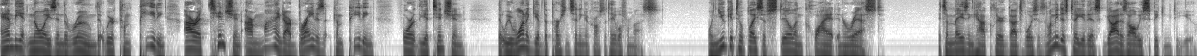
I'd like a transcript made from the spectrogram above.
ambient noise in the room that we're competing. Our attention, our mind, our brain is competing for the attention that we want to give the person sitting across the table from us. When you get to a place of still and quiet and rest, it's amazing how clear God's voice is. And let me just tell you this God is always speaking to you.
